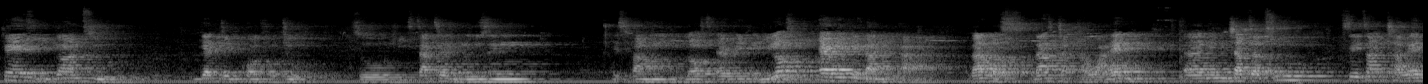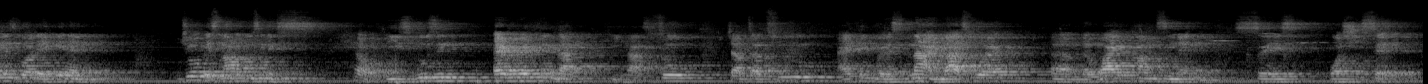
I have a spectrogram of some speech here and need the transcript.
things began to get difficult for Job. So he started losing his family, he lost everything. He lost everything that he had. That was, that's chapter one. And uh, in chapter two, Satan challenges God again and Job is now losing his health. He's losing everything that he has. So, chapter 2, I think verse 9, that's where um, the wife comes in and says what she said.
